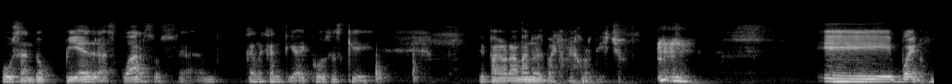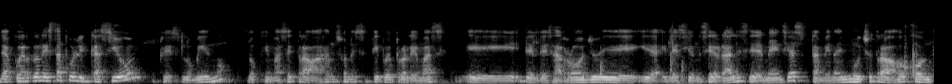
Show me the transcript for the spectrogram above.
o usando piedras, cuarzos, o sea, cantidad de cosas que el panorama no es bueno, mejor dicho. Eh, bueno, de acuerdo en esta publicación, pues lo mismo, lo que más se trabajan son este tipo de problemas eh, del desarrollo y, de, lesiones cerebrales y demencias. También hay mucho trabajo con,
